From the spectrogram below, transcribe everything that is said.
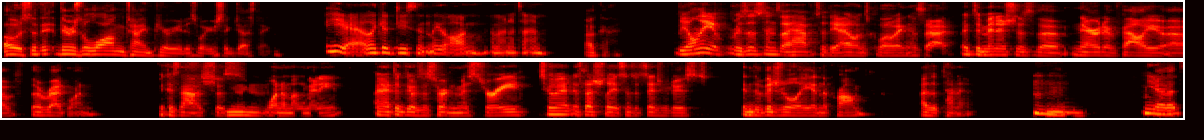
Oh, so th- there's a long time period, is what you're suggesting? Yeah, like a decently long amount of time. Okay. The only resistance I have to the islands glowing is that it diminishes the narrative value of the red one because now it's just mm-hmm. one among many. And I think there's a certain mystery to it, especially since it's introduced individually in the prompt as a tenant. Mm-hmm. Mm. Yeah, yeah that's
